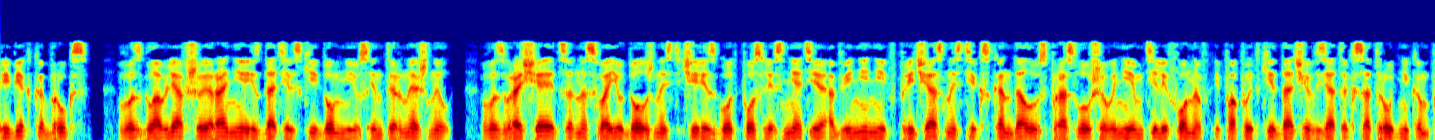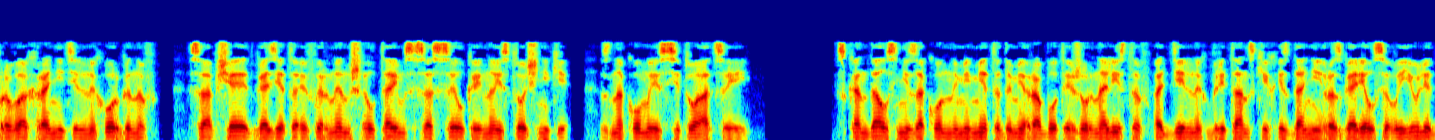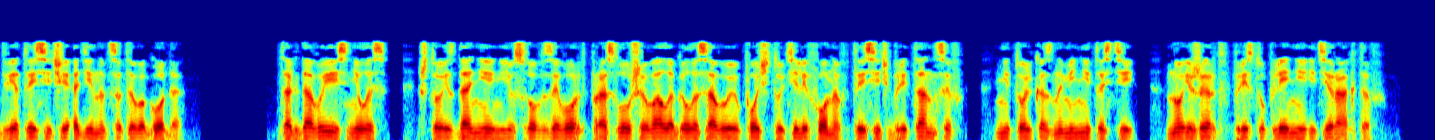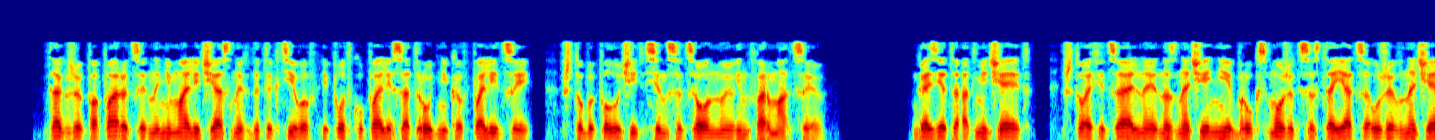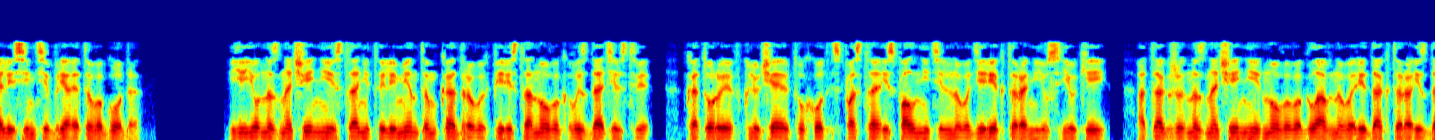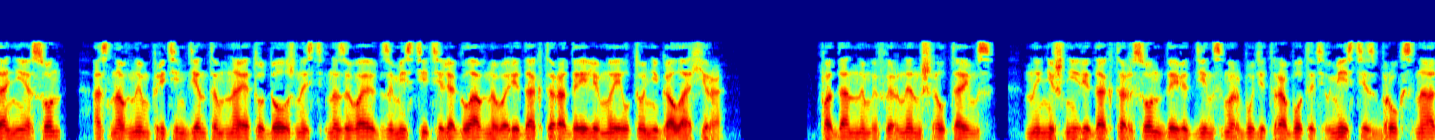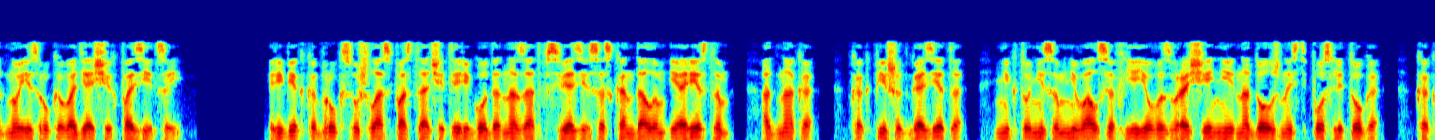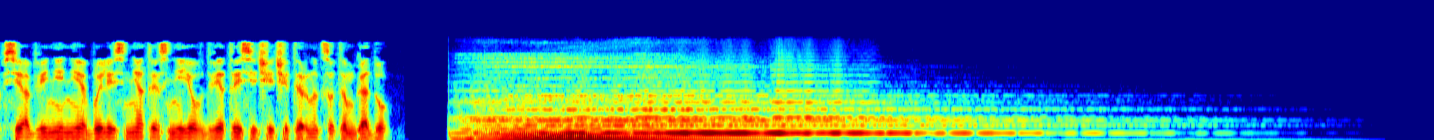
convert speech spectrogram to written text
Ребекка Брукс, возглавлявшая ранее издательский дом News International, возвращается на свою должность через год после снятия обвинений в причастности к скандалу с прослушиванием телефонов и попытки дачи взяток сотрудникам правоохранительных органов, сообщает газета Financial Times со ссылкой на источники, знакомые с ситуацией. Скандал с незаконными методами работы журналистов отдельных британских изданий разгорелся в июле 2011 года. Тогда выяснилось, что издание News of the World прослушивало голосовую почту телефонов тысяч британцев, не только знаменитостей, но и жертв преступлений и терактов. Также папарацци нанимали частных детективов и подкупали сотрудников полиции, чтобы получить сенсационную информацию. Газета отмечает, что официальное назначение Брукс может состояться уже в начале сентября этого года. Ее назначение станет элементом кадровых перестановок в издательстве, которые включают уход с поста исполнительного директора News UK, а также назначение нового главного редактора издания Сон, основным претендентом на эту должность называют заместителя главного редактора Daily Mail Тони Галахера. По данным Financial Times, нынешний редактор Сон Дэвид Динсмор будет работать вместе с Брукс на одной из руководящих позиций. Ребекка Брукс ушла с поста 4 года назад в связи со скандалом и арестом, однако, как пишет газета, никто не сомневался в ее возвращении на должность после того, как все обвинения были сняты с нее в 2014 году.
